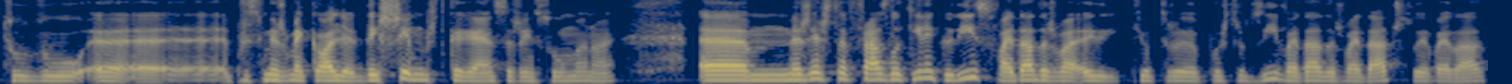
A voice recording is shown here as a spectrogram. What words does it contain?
tudo. Uh, por isso mesmo é que, olha, deixemos de caganças, em suma, não é? Uh, mas esta frase latina que eu disse, vaidade, vai, que eu depois traduzi, vaidade das vaidades, tudo é vaidade,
